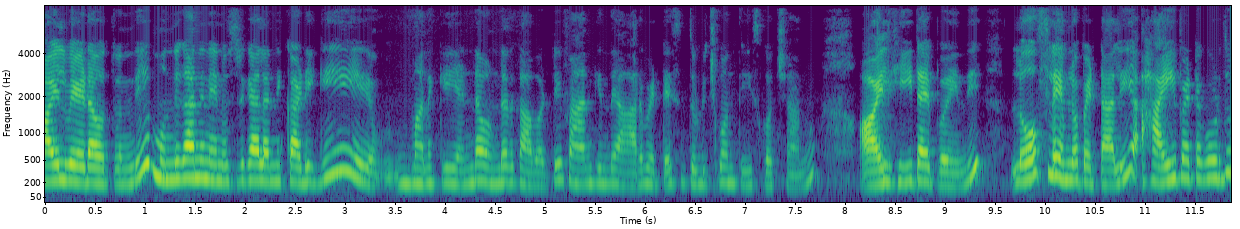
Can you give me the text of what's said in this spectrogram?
ఆయిల్ వేడవుతుంది. ముందుగానే నేను ఉసిరికాయలన్నీ కడిగి మనకి ఎండ ఉండదు కాబట్టి ఫ్యాన్ కింద ఆరబెట్టేసి తుడుచుకొని తీసుకొచ్చాను. ఆయిల్ హీట్ అయిపోయింది. లో ఫ్లేమ్లో పెట్టాలి. హై పెట్టకూడదు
